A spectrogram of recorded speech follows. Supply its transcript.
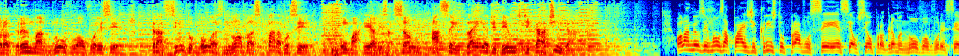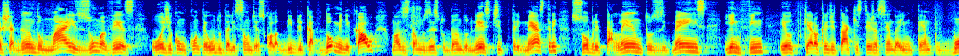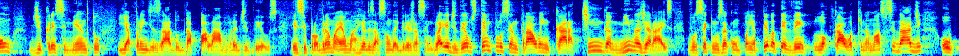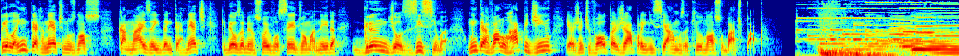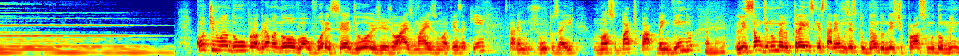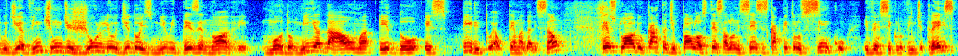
Programa Novo Alvorecer, trazendo boas novas para você. Uma realização Assembleia de Deus de Caratinga. Olá, meus irmãos, a paz de Cristo para você. Esse é o seu programa Novo Alvorecer, chegando mais uma vez Hoje, com o conteúdo da lição de escola bíblica dominical, nós estamos estudando neste trimestre sobre talentos e bens, e enfim, eu quero acreditar que esteja sendo aí um tempo bom de crescimento e aprendizado da palavra de Deus. Esse programa é uma realização da Igreja Assembleia de Deus, Templo Central em Caratinga, Minas Gerais. Você que nos acompanha pela TV local aqui na nossa cidade ou pela internet nos nossos canais aí da internet. Que Deus abençoe você de uma maneira grandiosíssima. Um intervalo rapidinho e a gente volta já para iniciarmos aqui o nosso bate-papo. Continuando o programa novo Alvorecer de hoje, Joás mais uma vez aqui Estaremos juntos aí no nosso bate-papo. Bem-vindo. Amém. Lição de número 3 que estaremos estudando neste próximo domingo, dia 21 de julho de 2019. Mordomia da alma e do espírito é o tema da lição. Textuário Carta de Paulo aos Tessalonicenses, capítulo 5 e versículo 23.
